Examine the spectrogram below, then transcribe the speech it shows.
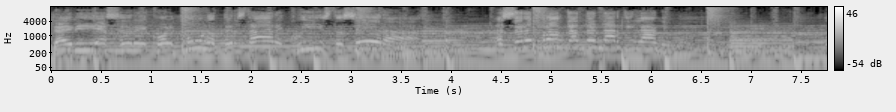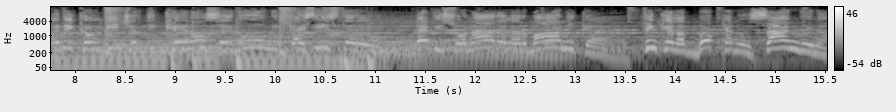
Devi essere qualcuno per stare qui stasera, essere pronta a dannarti l'anima. Devi convincerti che non sei l'unica a esistere, devi suonare l'armonica finché la bocca non sanguina.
